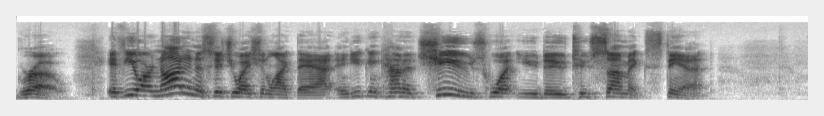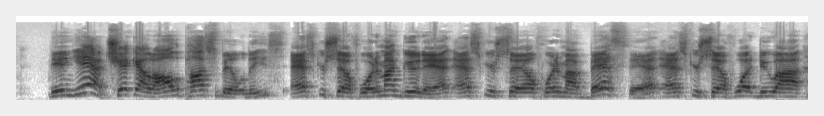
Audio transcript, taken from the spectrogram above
grow. If you are not in a situation like that and you can kind of choose what you do to some extent, then yeah, check out all the possibilities. Ask yourself, what am I good at? Ask yourself, what am I best at? Ask yourself, what do I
